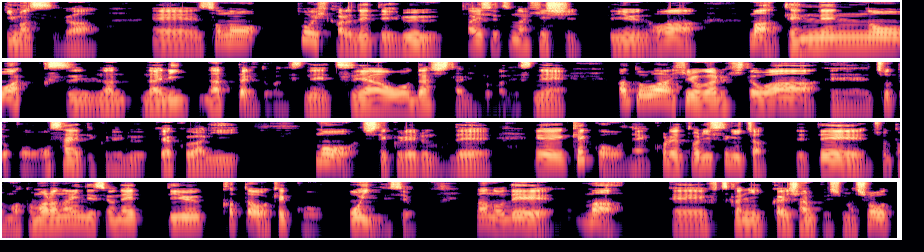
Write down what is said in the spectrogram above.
いますが、えー、その頭皮から出ている大切な皮脂っていうのは、まあ、天然のワックスにななり、なったりとかですね、ツヤを出したりとかですね、あとは広がる人は、えー、ちょっとこう抑えてくれる役割もしてくれるので、えー、結構ね、これ取りすぎちゃってて、ちょっとまとまらないんですよねっていう方は結構多いんですよ。なので、まあ、えー、2日に1回シャンプーしましょうっ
